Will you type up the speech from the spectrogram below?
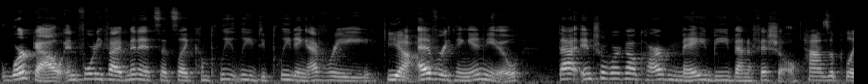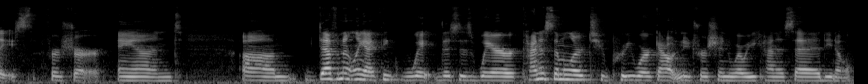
workout in 45 minutes that's like completely depleting every yeah everything in you, that intra workout carb may be beneficial. has a place for sure and um, definitely i think this is where kind of similar to pre-workout nutrition where we kind of said you know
